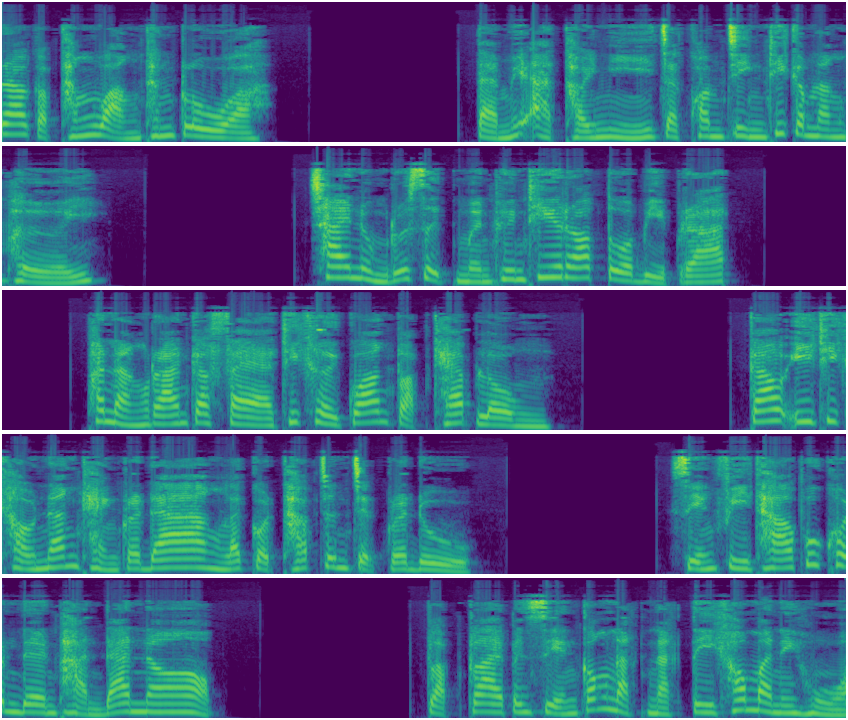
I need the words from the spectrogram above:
ราวกับทั้งหวังทั้งกลัว แต่ไม่อาจถอยหนีจากความจริงที่กำลังเผย ชายหนุ่มรู้สึกเหมือนพื้นที่รอบตัวบีบรัด ผนังร้านกาแฟที่เคยกว้างกลับแคบลง เก้าอี้ที่เขานั่งแข็งกระด้างและกดทับจนเจ็บกระดูก เสียงฝีเท้าผู้คนเดินผ่านด้านนอก กลับกลายเป็นเสียงก้องหนักๆตีเข้ามาในหัว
